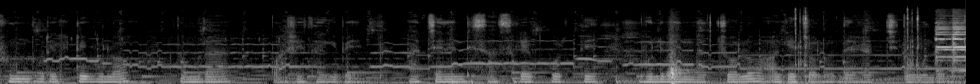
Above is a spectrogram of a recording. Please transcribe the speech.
সুন্দর একটি ব্লগ, তোমরা পাশে থাকবে। আর চ্যানেলটি সাবস্ক্রাইব করতে ভুলবেন না। চলো, আগে চলো, দেখাচ্ছি তোমাদেরকে।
